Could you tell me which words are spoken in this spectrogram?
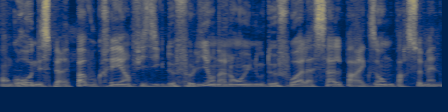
En gros, n'espérez pas vous créer un physique de folie en allant une ou deux fois à la salle par exemple par semaine.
